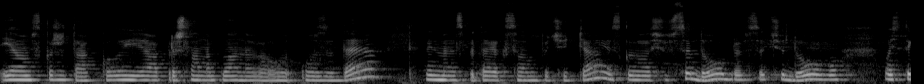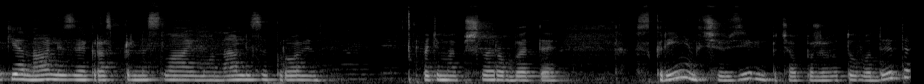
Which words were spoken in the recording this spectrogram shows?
Я вам скажу так, коли я прийшла на планове ОЗД, він мене спитав, як самопочуття. Я сказала, що все добре, все чудово. Ось такі аналізи якраз принесла йому аналізи крові. Потім ми пішли робити скринінг чи УЗІ, він почав по животу водити.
